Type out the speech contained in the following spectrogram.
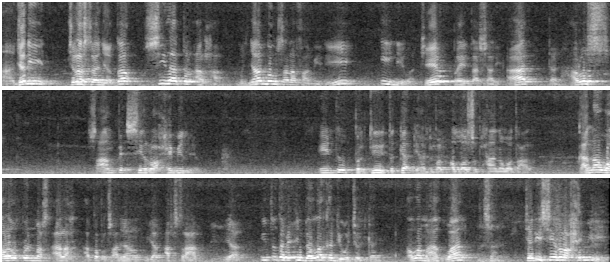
Nah, jadi jelas dan nyata silatul arham menyambung sana famili ini wajib perintah syariat dan harus sampai sirahimil itu berdiri tegak di hadapan Allah Subhanahu wa taala karena walaupun masalah atau persoalan yang, yang abstrak, ya itu tapi indah Allah akan diwujudkan. Allah Maha Kuasa. Jadi si rahim ini,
